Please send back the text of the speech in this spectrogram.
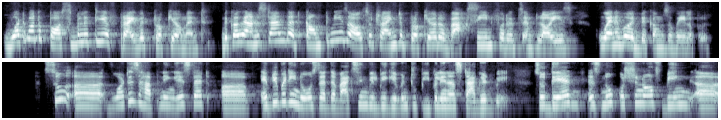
What about the possibility of private procurement? Because I understand that companies are also trying to procure a vaccine for its employees whenever it becomes available. So, uh, what is happening is that uh, everybody knows that the vaccine will be given to people in a staggered way. So, there is no question of being uh,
